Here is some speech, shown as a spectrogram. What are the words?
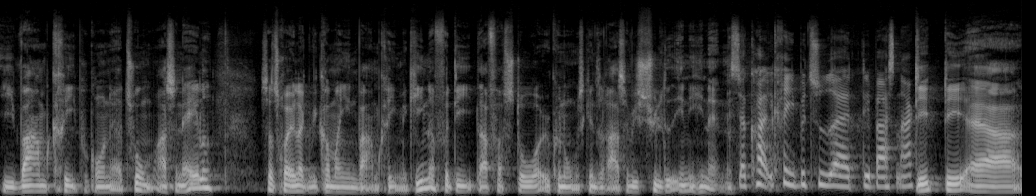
i varm krig på grund af atomarsenalet, så tror jeg heller ikke, vi kommer i en varm krig med Kina, fordi der er for store økonomiske interesser, vi er syltet ind i hinanden. Så kold krig betyder, at det er bare snak? Det, det er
